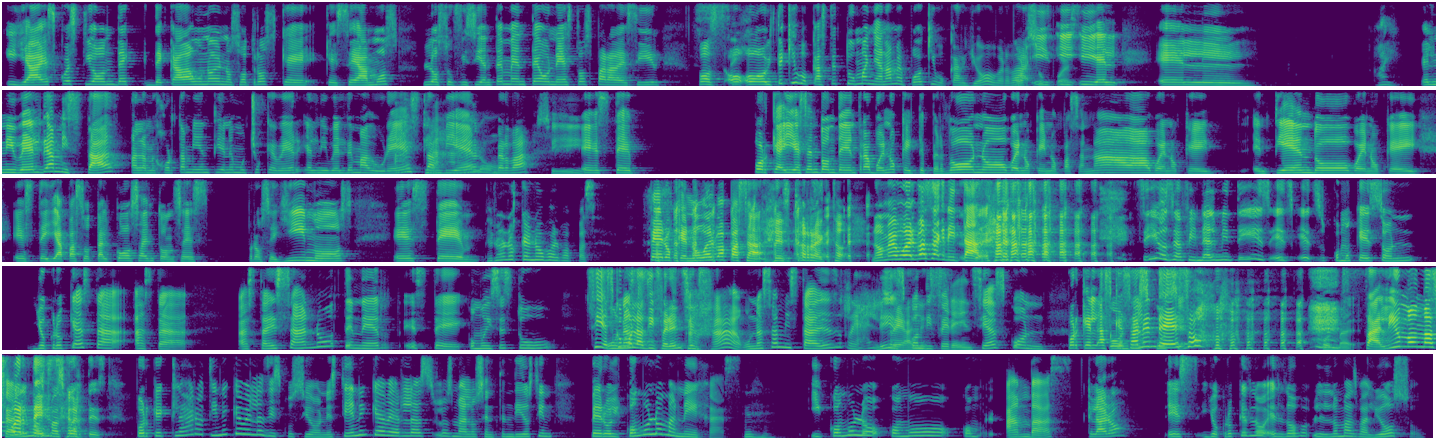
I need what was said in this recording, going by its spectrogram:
y ya es cuestión de, cada uno de nosotros que, seamos lo suficientemente honestos para decir, pues hoy te equivocaste tú, mañana me puedo equivocar yo, ¿verdad? y, y, el, el, ay, el nivel de amistad a lo mejor también tiene mucho que ver, el nivel de madurez también, ¿verdad? Sí. Este, porque ahí es en donde entra, bueno, que te perdono, bueno, que no pasa nada, bueno, que entiendo, bueno, que este, ya pasó tal cosa, entonces proseguimos, este... Pero no que no vuelva a pasar. Pero que no vuelva a pasar, es correcto. No me vuelvas a gritar. Sí, o sea, finalmente es, es como que son yo creo que hasta, hasta, hasta es sano tener, este, como dices tú, Sí, es como las diferencias. Ajá, unas amistades reales, con diferencias, con... Porque las que salen de eso, salimos más fuertes. más fuertes. Porque claro, tiene que haber las discusiones, tienen que haber las, los malos entendidos, pero el cómo lo manejas y cómo lo, cómo, ambas... Claro. Es, yo creo que es lo, es lo, es lo más valioso.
